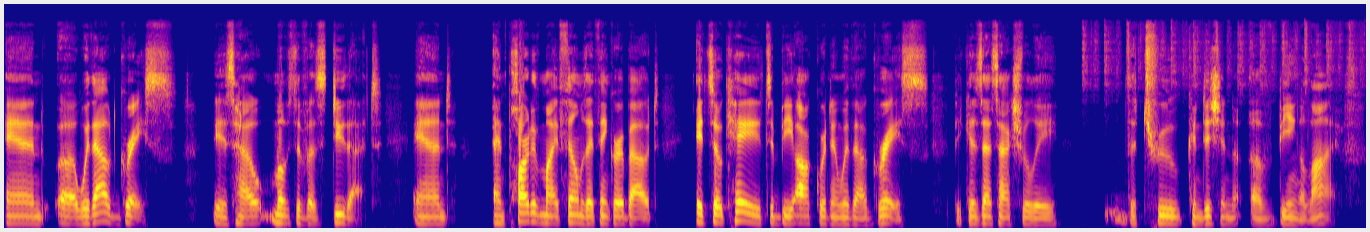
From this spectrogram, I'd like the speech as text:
and uh, without grace is how most of us do that. And and part of my films, I think, are about it's okay to be awkward and without grace because that's actually the true condition of being alive.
